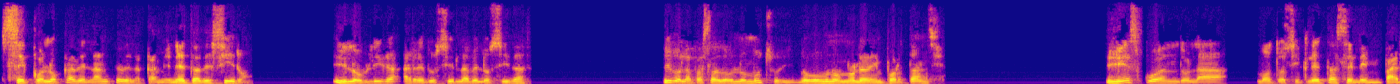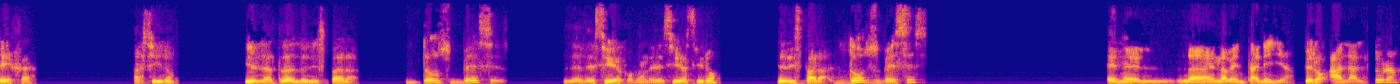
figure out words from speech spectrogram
se coloca delante de la camioneta de Ciro y lo obliga a reducir la velocidad. Digo, le ha pasado uno mucho y luego uno no le da importancia. Y es cuando la motocicleta se le empareja a Ciro y el atrás le dispara dos veces le decía, como le decía Ciro, le dispara dos veces en, el, la, en la ventanilla, pero a la altura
